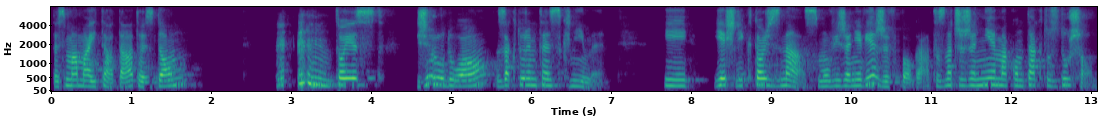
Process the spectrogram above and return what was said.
To jest mama i tata, to jest dom. To jest źródło, za którym tęsknimy. I jeśli ktoś z nas mówi, że nie wierzy w Boga, to znaczy, że nie ma kontaktu z duszą.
